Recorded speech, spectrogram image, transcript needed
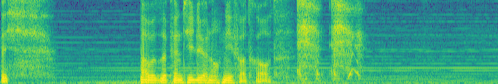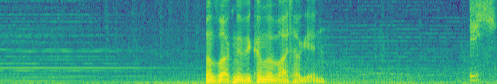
Ich habe Serpentilio noch nie vertraut. Dann sag mir, wie können wir weitergehen? Ich,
